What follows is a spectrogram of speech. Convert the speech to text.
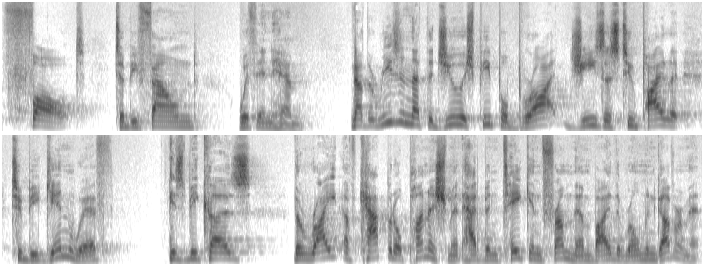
fault to be found within him. Now, the reason that the Jewish people brought Jesus to Pilate to begin with is because The right of capital punishment had been taken from them by the Roman government.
